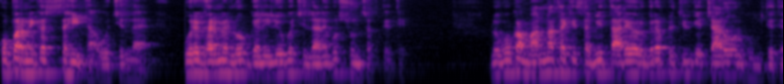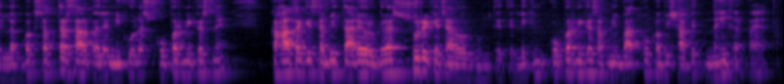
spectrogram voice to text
कोपरनिकस सही था, वो चिल्लाया। पूरे घर में लोग गैलीलियो को चिल्लाने को सुन सकते थे। लोगों का मानना था कि सभी तारे और ग्रह पृथ्वी के चारों ओर घूमते थे। लगभग सत्तर साल पहले निकोलस कोपरनिकस ने कहा था कि सभी तारे और ग्रह सूर्य के चारों ओर घूमते थे, लेकिन कोपरनिकस अपनी बात को कभी साबित नहीं कर पाया था।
